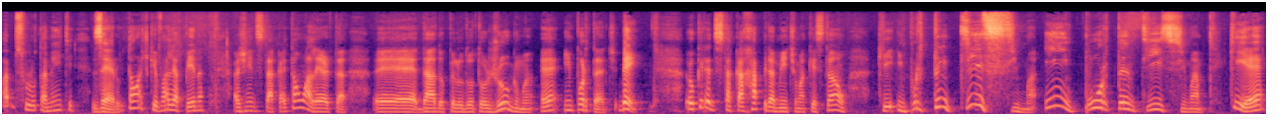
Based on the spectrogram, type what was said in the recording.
absolutamente zero. Então acho que vale a pena a gente destacar. Então um alerta é, dado pelo Dr. Jugman é importante. Bem, eu queria destacar rapidamente uma questão que importantíssima, importantíssima, que é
